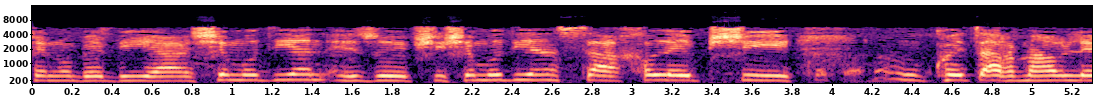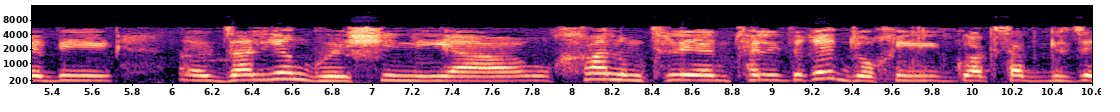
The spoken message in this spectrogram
შენობებია, შემოდიან ეზოებში, შემოდიან სახლებში, ქვეწარმავლები ძალიან გვეშინია. ხან მთელი დღე ჯოხი გვაქვს ადგილზე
